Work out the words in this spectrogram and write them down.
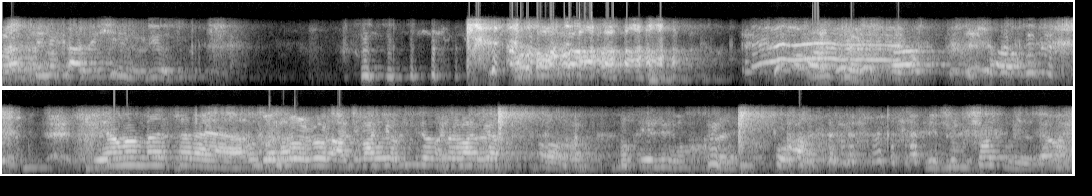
ben senin kardeşinim biliyorsun. Kıyamam ben sana ya. Dur dur dur acımak yok. Acımak yok. Bok yedim. Biz yumuşak vuruyoruz. Yavaş.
